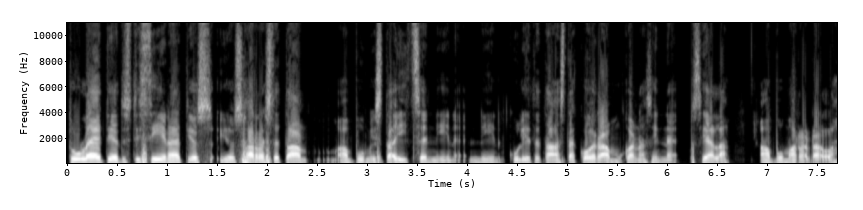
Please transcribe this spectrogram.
tulee tietysti siinä, että jos, jos harrastetaan ampumista itse, niin, niin kuljetetaan sitä koiraa mukana sinne siellä ampumaradalla.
